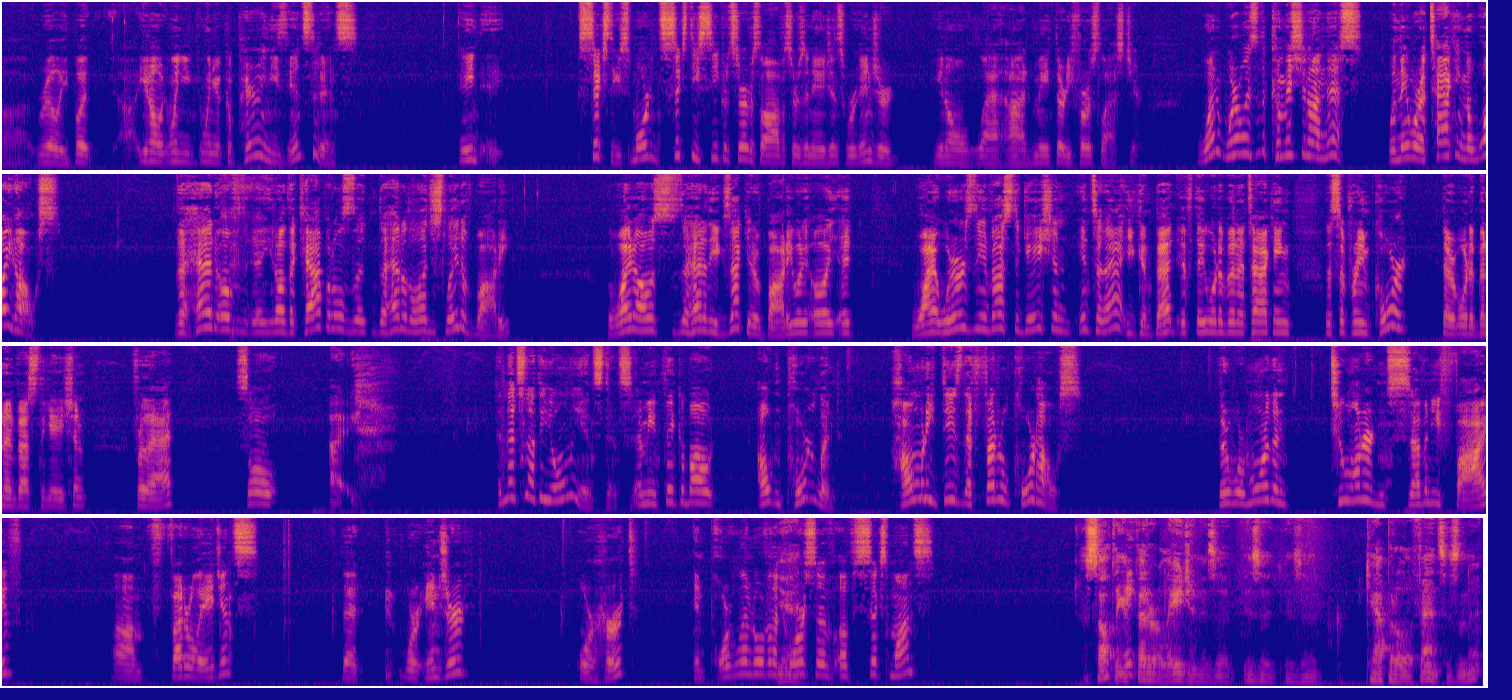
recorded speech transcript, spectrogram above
uh, really. But uh, you know, when you when you're comparing these incidents, I mean, sixty more than sixty Secret Service officers and agents were injured, you know, la- on May 31st last year. When where was the commission on this when they were attacking the White House? the head of you know the Capitol's the, the head of the legislative body. The White House is the head of the executive body. Oh, It, why? Where's the investigation into that? You can bet if they would have been attacking the Supreme Court, there would have been investigation for that. So, I, and that's not the only instance. I mean, think about out in Portland. How many days that federal courthouse? There were more than 275 um, federal agents that were injured or hurt in Portland over the Yeah. course of, of six months. Assaulting a federal agent is a is a is a capital offense, isn't it?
